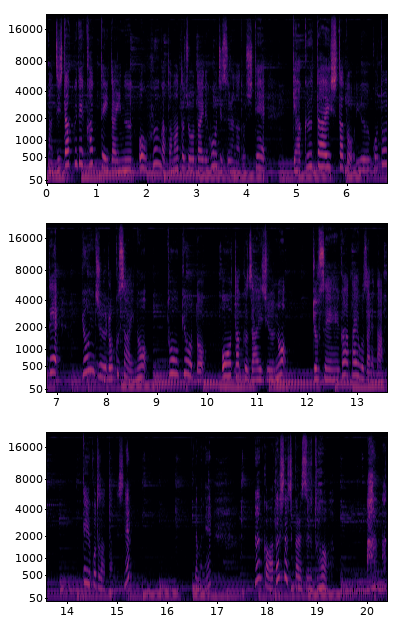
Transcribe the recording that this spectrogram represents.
まあ、自宅で飼っていた犬を糞が溜まった状態で放置するなどして虐待したということで46歳の東京都大田区在住の女性が逮捕されたっていうことだったんですね。でもねなんか私たちからするとあま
